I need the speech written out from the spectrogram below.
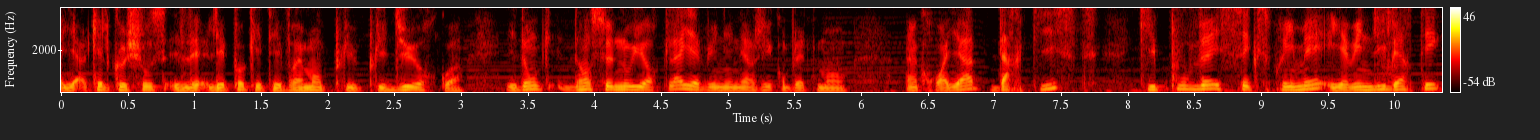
y, a, quelque chose. L'époque était vraiment plus plus dure, quoi. Et donc dans ce New York-là, il y avait une énergie complètement incroyable d'artistes qui pouvaient s'exprimer et il y avait une liberté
